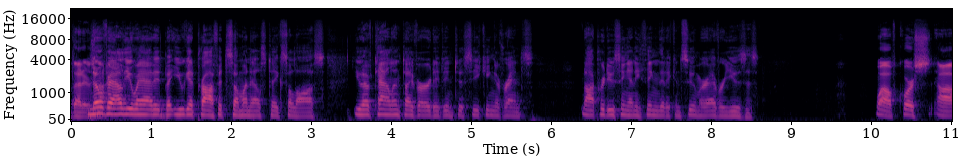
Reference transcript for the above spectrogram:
that is no not- value added, but you get profit, someone else takes a loss. You have talent diverted into seeking of rents, not producing anything that a consumer ever uses. Well, of course, uh,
